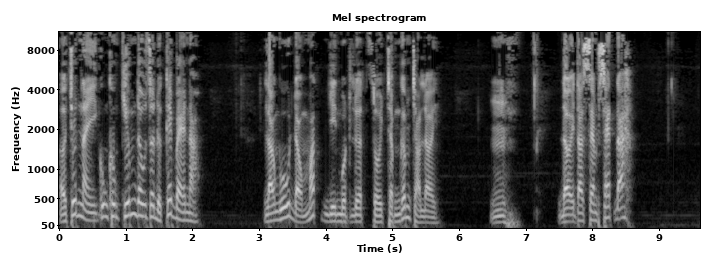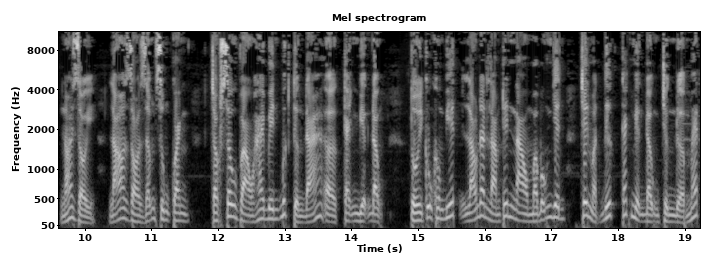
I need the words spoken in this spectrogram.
Ở chỗ này cũng không kiếm đâu ra được cái bè nào. Lão ngũ đảo mắt nhìn một lượt rồi trầm ngâm trả lời. Ừ Đợi ta xem xét đã. Nói rồi, Lão dò dẫm xung quanh, Chọc sâu vào hai bên bức tường đá Ở cạnh miệng động. Tôi cũng không biết lão đã làm thế nào mà bỗng nhiên Trên mặt nước cách miệng động chừng nửa mét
